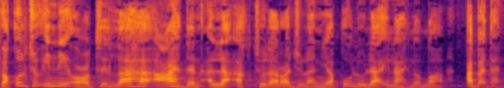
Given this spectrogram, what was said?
فقلت إني أعطي الله عهدا ألا أقتل رجلا يقول لا إله إلا الله أبدا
